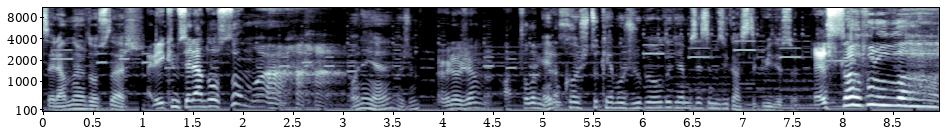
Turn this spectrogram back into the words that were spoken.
Selamlar dostlar. Aleyküm selam dostum. O ne ya hocam? Öyle hocam. Aptalım Hem biraz. koştuk hem ucube olduk hem sesimizi kastık videosu. Estağfurullah.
